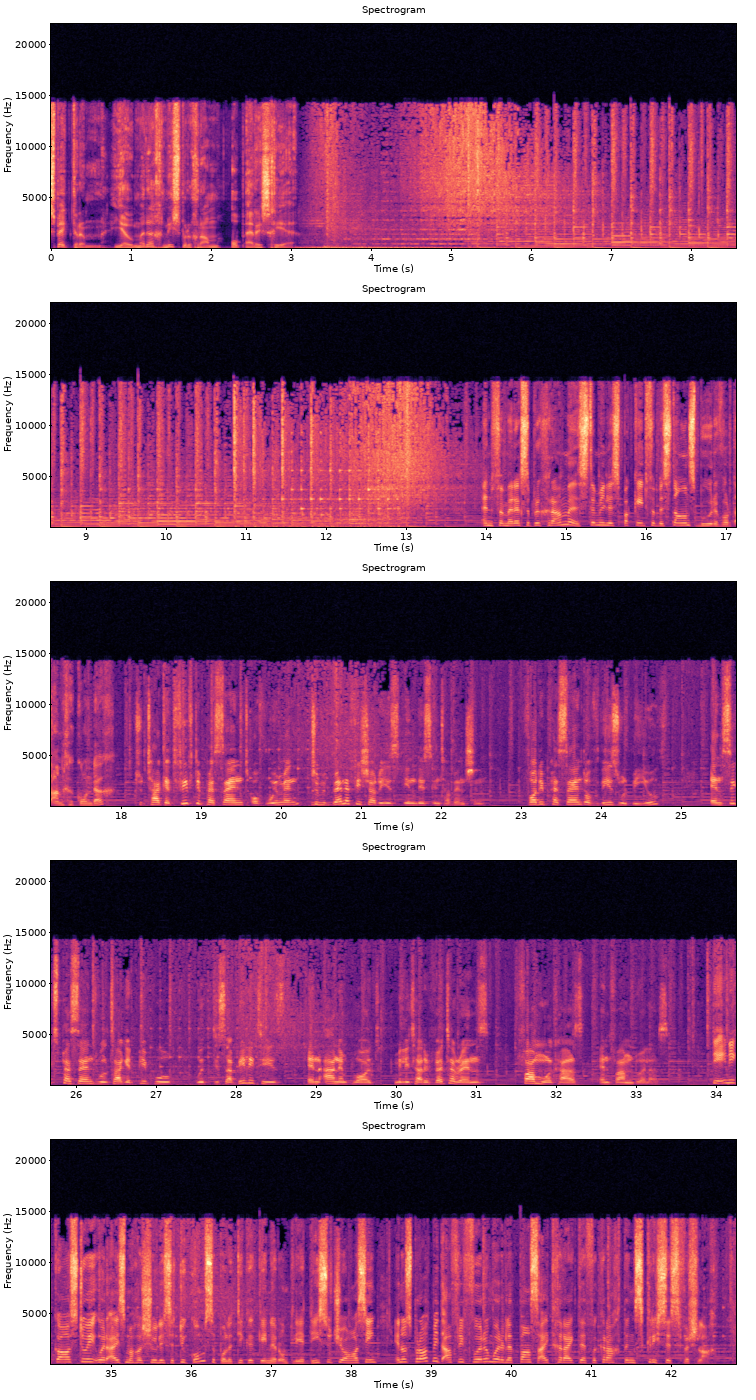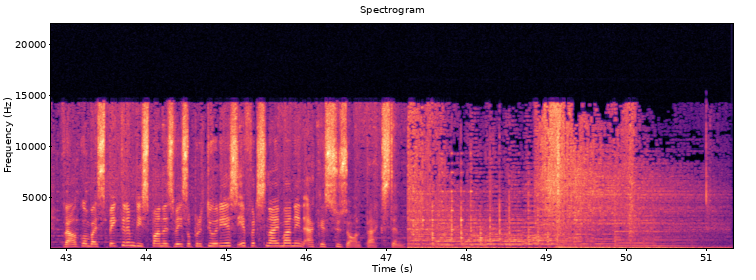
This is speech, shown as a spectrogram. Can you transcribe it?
Spectrum, jou middagnuusprogram op RSG. In vermiddag se programme 'n stimuluspakket vir bestaansboere word aangekondig. to target 50% of women to be beneficiaries in this intervention. 40% of these will be youth, and 6% will target people with disabilities and unemployed military veterans, farm workers, and farm dwellers. Die NK stoei oor Ysmagashule se toekoms, 'n politieke kenner ontleed die situasie en ons praat met AfriForum oor hulle pas uitgereikte verkrachtingskrisisverslag. Welkom by Spectrum, die span is Wessel Pretorius, Evert Snyman en ek is Susan Paxton.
